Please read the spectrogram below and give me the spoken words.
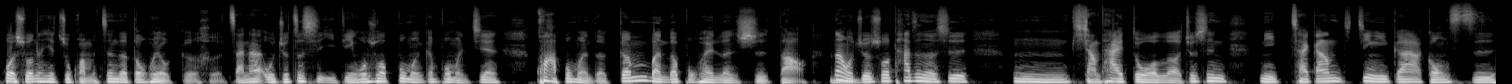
或者说那些主管们真的都会有隔阂在。那我觉得这是一定，或者说部门跟部门间跨部门的根本都不会认识到。那我觉得说他真的是。嗯，想太多了。就是你才刚进一个公司，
